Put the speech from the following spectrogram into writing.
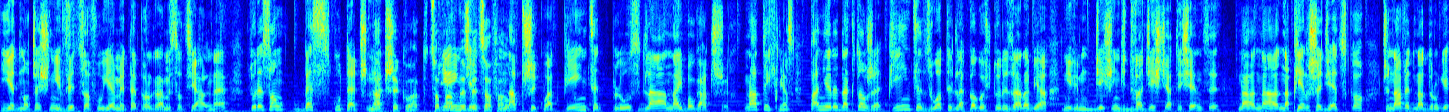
jednocześnie wycofujemy te programy socjalne, które są bezskuteczne. Na przykład, co pan by 500 wycofał? Na przykład 500 plus dla najbogatszych. Natychmiast. Panie redaktorze, 500 zł dla kogoś, który zarabia, nie wiem, 10-20 tysięcy na, na, na pierwsze dziecko, czy nawet na drugie,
